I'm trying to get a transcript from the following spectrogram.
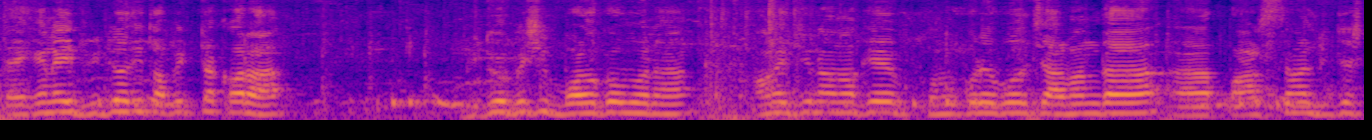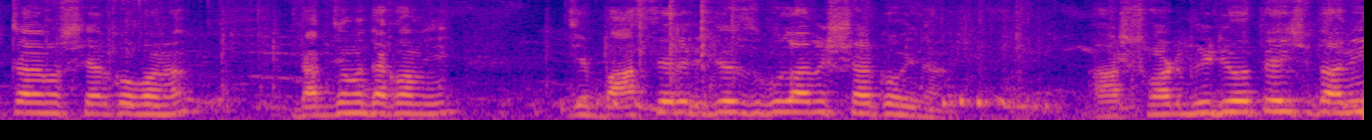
তাই এখানে এই ভিডিও যে টপিকটা করা। ভিডিও বেশি বড় করব না। অনেকজন আমাকে ফোন করে বলছে, আরমান্দা পার্সোনাল ডিটেলসটা আমি শেয়ার করব না। যার জন্য দেখো আমি, যে বাসের ডিটেলসগুলো আমি শেয়ার করি না। আর শর্ট ভিডিওতেই শুধু আমি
